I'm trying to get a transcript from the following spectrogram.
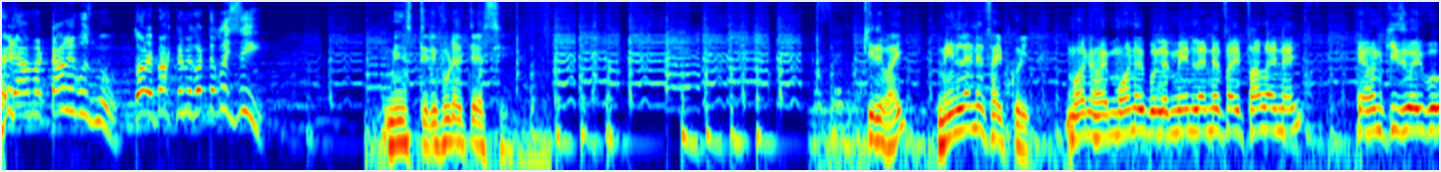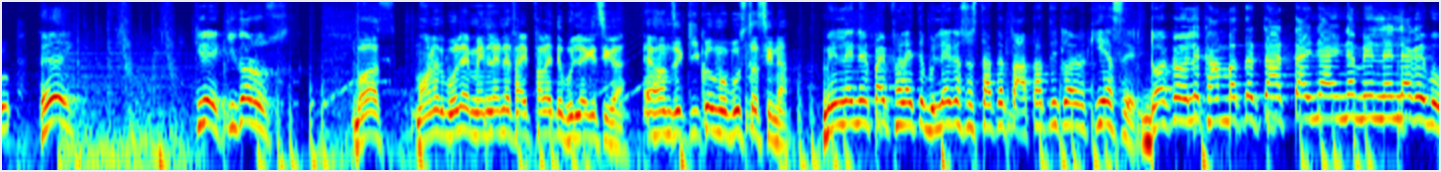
হেডা আমার টামি বুঝমু তোরে পাকনামি করতে কইছি। মিস্ত্রি ফুটাইতে আসছি। কিরে ভাই মেন লাইনের পাইপ কই? মনে হয় মনে বলে মেন লাইনের পাইপ ফালাই নাই। এখন কি হইব? এই কিরে কি করস? বস মনে বলে মেন লাইনের পাইপ ফালাইতে ভুলে গেছি গা। এখন যে কি করব বুঝতেছি না। মেন লাইনের পাইপ ফেলাইতে ভুলে গেছস তাতে তো আতাতি করার কি আছে? দরকার হলে খাম্বাতে তার টাইনা আইনা মেন লাইন লাগাইবো।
